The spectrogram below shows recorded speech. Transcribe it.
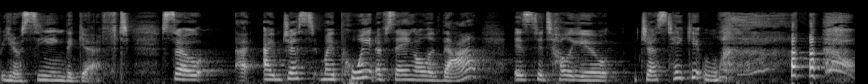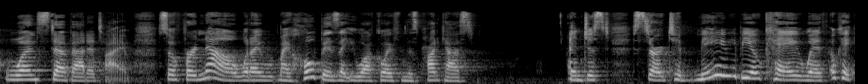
you know, seeing the gift. So I, I'm just, my point of saying all of that is to tell you, just take it one, one step at a time. So for now, what I, my hope is that you walk away from this podcast and just start to maybe be okay with, okay,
